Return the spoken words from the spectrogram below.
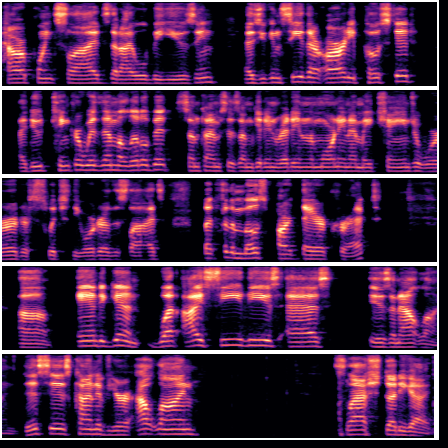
PowerPoint slides that I will be using. As you can see, they're already posted. I do tinker with them a little bit. Sometimes as I'm getting ready in the morning, I may change a word or switch the order of the slides, but for the most part, they are correct. Uh, and again, what I see these as is an outline. This is kind of your outline slash study guide.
